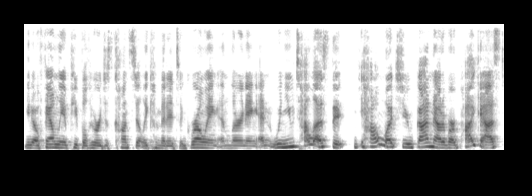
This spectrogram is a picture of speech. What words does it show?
you know, family of people who are just constantly committed to growing and learning. And when you tell us that how much you've gotten out of our podcast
